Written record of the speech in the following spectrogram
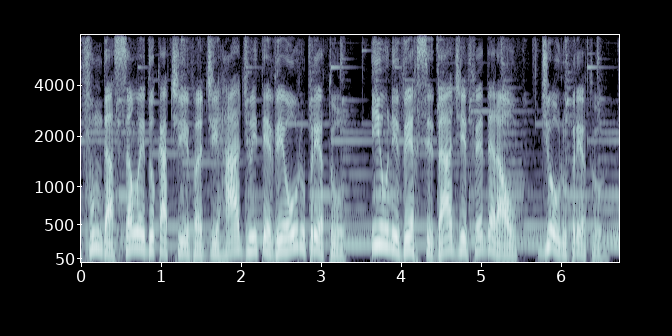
Fundação Educativa de Rádio e TV Ouro Preto e Universidade Federal de Ouro Preto.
